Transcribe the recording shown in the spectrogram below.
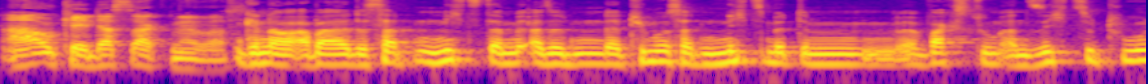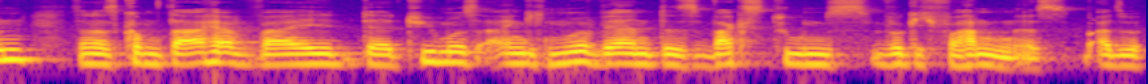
Ah, okay, das sagt mir was. Genau, aber das hat nichts damit, also der Thymus hat nichts mit dem Wachstum an sich zu tun, sondern es kommt daher, weil der Thymus eigentlich nur während des Wachstums wirklich vorhanden ist. Also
